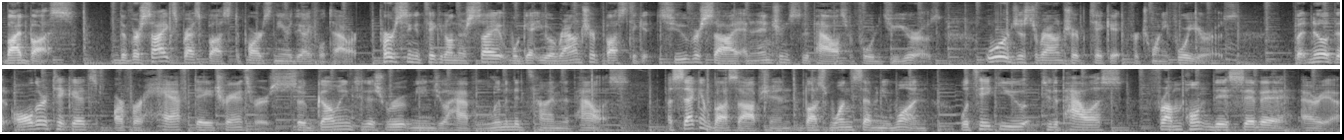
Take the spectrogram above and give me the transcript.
By bus. The Versailles Express bus departs near the Eiffel Tower. Purchasing a ticket on their site will get you a round trip bus ticket to Versailles and an entrance to the palace for 42 euros, or just a round trip ticket for 24 euros. But note that all their tickets are for half day transfers, so going to this route means you'll have limited time in the palace. A second bus option, bus 171, will take you to the palace from Pont de Sèvres area.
